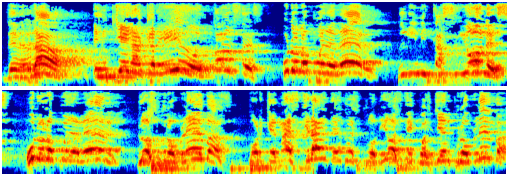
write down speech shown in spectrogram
de verdad en quién ha creído, entonces uno no puede ver limitaciones, uno no puede ver los problemas, porque más grande es nuestro Dios que cualquier problema.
